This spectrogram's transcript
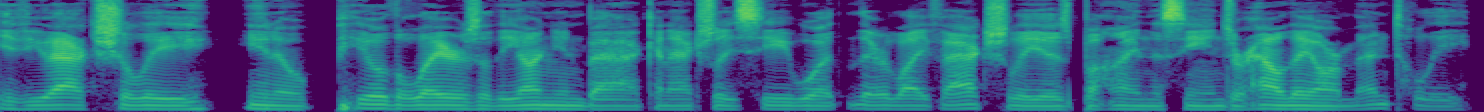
if you actually, you know, peel the layers of the onion back and actually see what their life actually is behind the scenes or how they are mentally,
